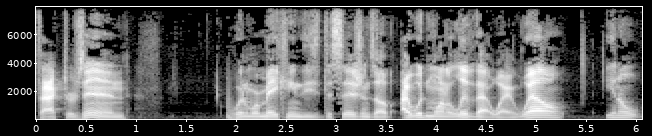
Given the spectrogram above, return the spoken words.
factors in when we're making these decisions of I wouldn't want to live that way. Well, you know,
